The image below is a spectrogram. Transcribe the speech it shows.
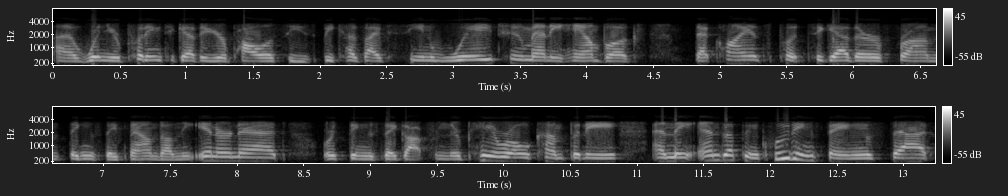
uh, when you're putting together your policies because I've seen way too many handbooks that clients put together from things they found on the internet or things they got from their payroll company, and they end up including things that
